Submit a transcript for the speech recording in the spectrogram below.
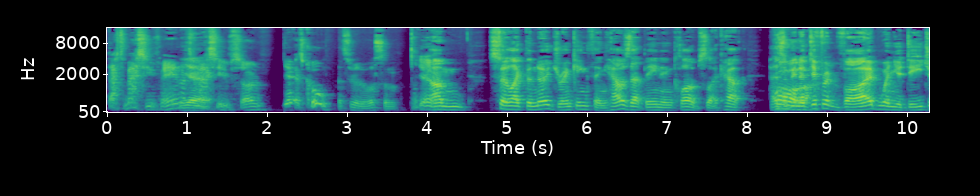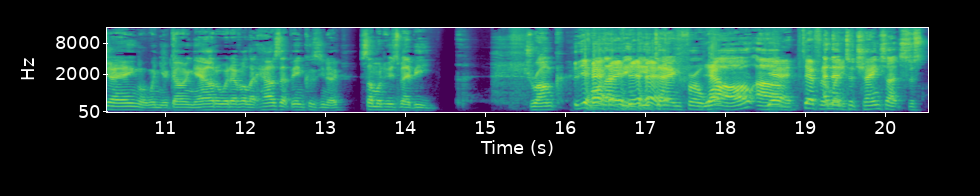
that's massive man that's Yeah. massive so yeah it's cool that's really awesome. yeah Um, so like the no drinking thing, how has that been in clubs? Like how has it been Oh. a different vibe when you're DJing or when you're going out or whatever? Like how's that been? Because you know someone who's maybe drunk yeah while they've been yeah. DJing for a Yeah. while, um, yeah definitely and then to change that's just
